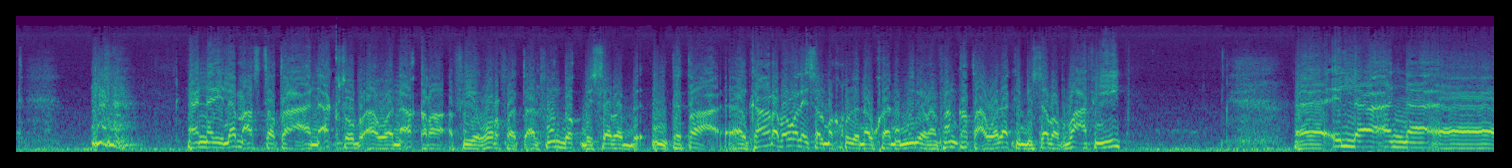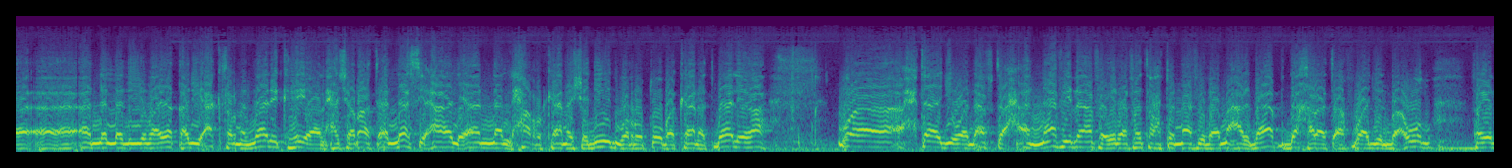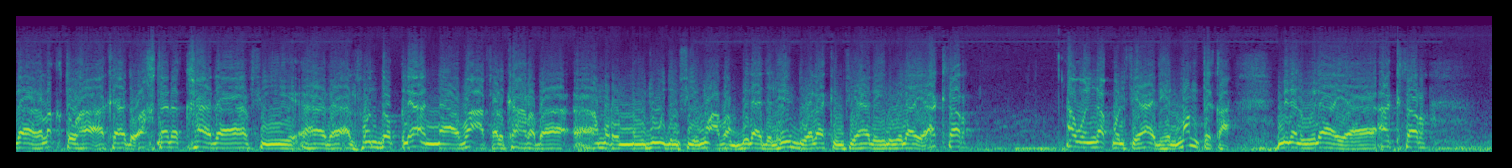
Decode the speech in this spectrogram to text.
أنني لم أستطع أن أكتب أو أن أقرأ في غرفة الفندق بسبب انقطاع الكهرباء وليس المقصود أنه كان منيرا فانقطع ولكن بسبب ضعفه إلا أن أن الذي ضايقني أكثر من ذلك هي الحشرات اللاسعة لأن الحر كان شديد والرطوبة كانت بالغة وأحتاج أن أفتح النافذة فإذا فتحت النافذة مع الباب دخلت أفواج البعوض فإذا أغلقتها أكاد أختنق. هذا في هذا الفندق لأن ضعف الكهرباء أمر موجود في معظم بلاد الهند ولكن في هذه الولاية أكثر. أو لنقل في هذه المنطقة من الولاية أكثر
